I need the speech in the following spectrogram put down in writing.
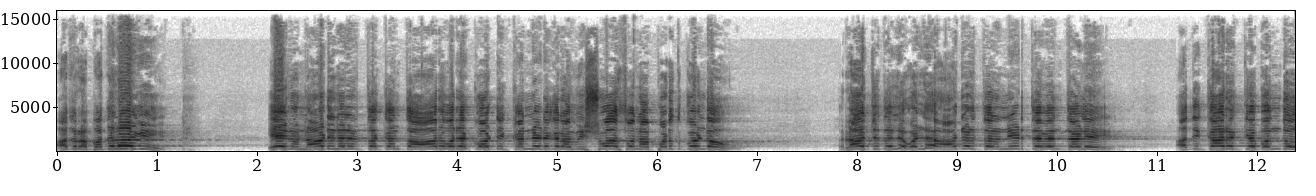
ಅದರ ಬದಲಾಗಿ ಏನು ನಾಡಿನಲ್ಲಿರ್ತಕ್ಕಂಥ ಆರೂವರೆ ಕೋಟಿ ಕನ್ನಡಿಗರ ವಿಶ್ವಾಸವನ್ನ ಪಡೆದುಕೊಂಡು ರಾಜ್ಯದಲ್ಲಿ ಒಳ್ಳೆ ಆಡಳಿತ ನೀಡ್ತೇವೆ ಅಂತೇಳಿ ಅಧಿಕಾರಕ್ಕೆ ಬಂದು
